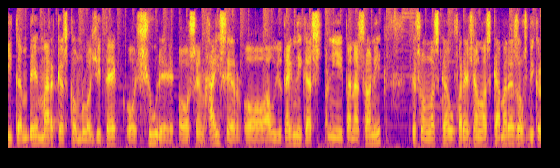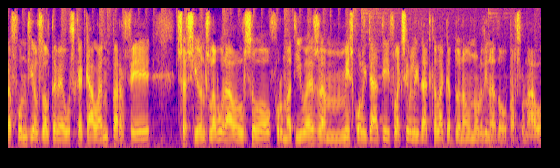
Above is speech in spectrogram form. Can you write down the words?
I també marques com Logitech o Shure o Sennheiser o Audiotècnica Sony i Panasonic, que són les que ofereixen les càmeres, els micròfons i els altaveus que calen per fer sessions laborals o formatives amb més qualitat i flexibilitat que la que et dona un ordinador personal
